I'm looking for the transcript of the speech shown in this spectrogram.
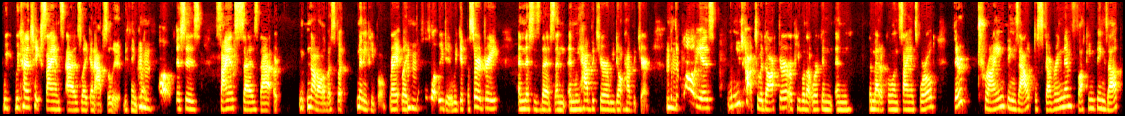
we, we kind of take science as like an absolute. We think like, Mhm. oh, this is science says that, or not all of us, but many people, right? Like Mhm. this is what we do. We get the surgery and this is this and, and we have the cure, we don't have the cure. But the mm-hmm. reality is when you talk to a doctor or people that work in, in the medical and science world, they're trying things out, discovering them, fucking things up.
